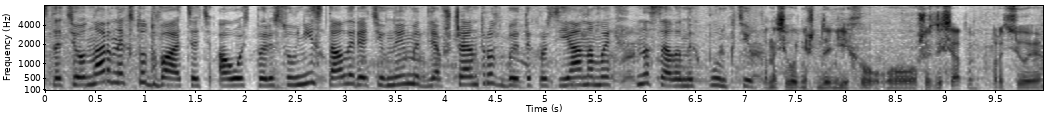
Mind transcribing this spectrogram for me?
Стаціонарних 120, а ось пересувні стали рятівними для вщент розбитих росіянами населених пунктів. На сьогоднішній день їх о, 60 працює,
